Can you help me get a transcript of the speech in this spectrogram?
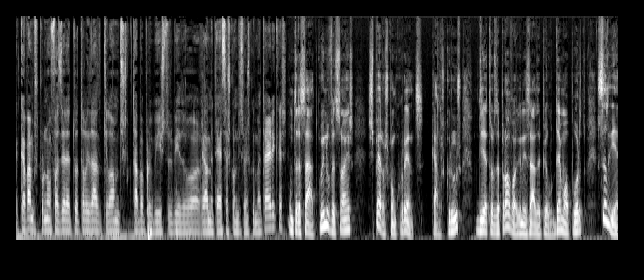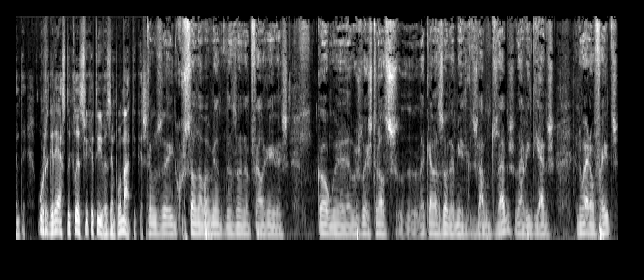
acabamos por não fazer a totalidade de quilómetros que estava previsto devido realmente a essas condições climatéricas. Um traçado com inovações espera os concorrentes. Carlos Cruz, diretor da prova organizada pelo Demo Porto, salienta o regresso de classificativas emblemáticas. Temos a incursão novamente na zona de Felgueiras com eh, os dois troços daquela zona mítica de há muitos anos, há 20 anos não eram feitos,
